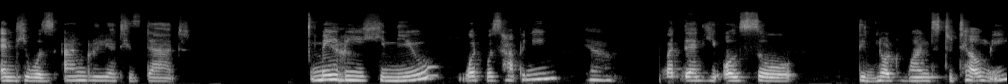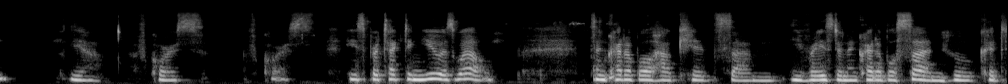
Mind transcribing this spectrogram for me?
and he was angry at his dad. Maybe yeah. he knew what was happening. Yeah. But then he also did not want to tell me. Yeah, of course. Of course he's protecting you as well. It's incredible how kids, um, you've raised an incredible son who could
